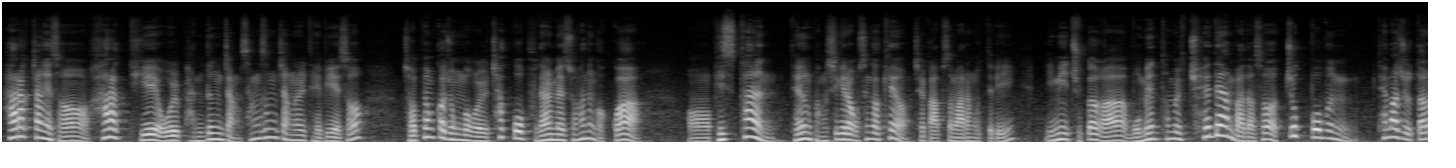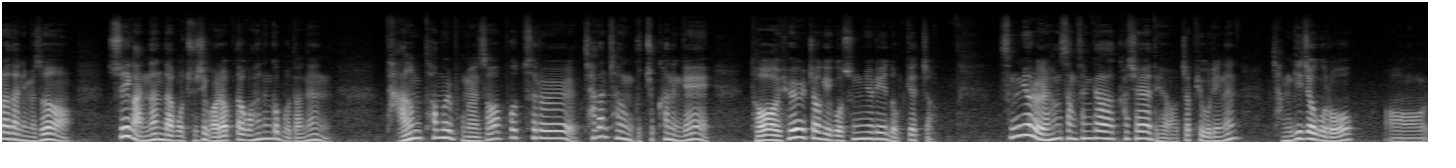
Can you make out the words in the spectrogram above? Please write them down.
하락장에서 하락 뒤에 올 반등장, 상승장을 대비해서 저평가 종목을 찾고 분할 매수하는 것과 어, 비슷한 대응 방식이라고 생각해요. 제가 앞서 말한 것들이. 이미 주가가 모멘텀을 최대한 받아서 쭉 뽑은 테마주 따라다니면서 수익 안 난다고 주식 어렵다고 하는 것보다는 다음 텀을 보면서 포트를 차근차근 구축하는 게 더 효율적이고 승률이 높겠죠. 승률을 항상 생각하셔야 돼요. 어차피 우리는 장기적으로 어,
